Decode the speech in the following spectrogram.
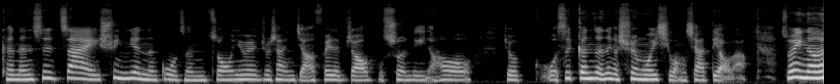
可能是在训练的过程中，因为就像你讲，飞的比较不顺利，然后就我是跟着那个漩涡一起往下掉啦，所以呢，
